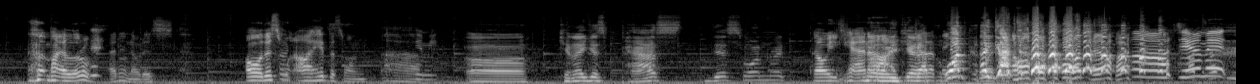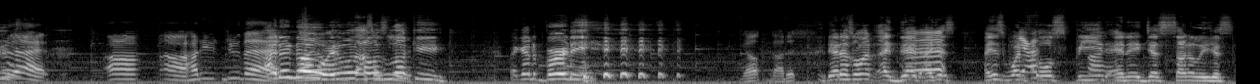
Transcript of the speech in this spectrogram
by a little bit. I didn't notice. Oh, this one. Oh, I hate this one. Yeah, me- Uh, can I just pass this one right? no, you can't. No, uh, you gotta can't. What? I got- Oh, what the hell? Oh, damn it! do that? Oh, oh, how do you do that? I don't know. Why- It was, I was weird. lucky. I got a birdie. Yep, got it. yeah, that's what I did. I Uh, just I just went yes, full speed fine. and it just suddenly just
